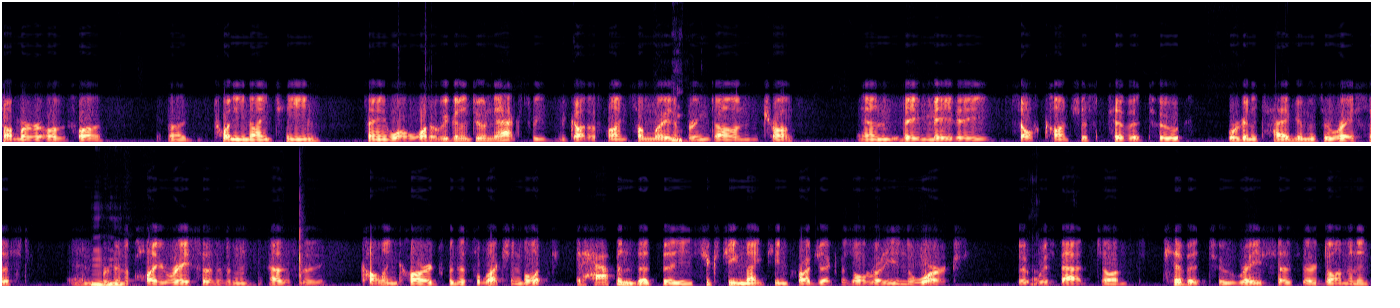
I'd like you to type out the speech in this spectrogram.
summer of uh, uh, 2019, saying, "Well, what are we going to do next? We we got to find some way to bring down Trump." And they made a self-conscious pivot to, "We're going to tag him as a racist, and we're Mhm. going to play racism as the calling card for this election." Well, it happened that the 1619 project was already in the works, but with that um, pivot to race as their dominant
